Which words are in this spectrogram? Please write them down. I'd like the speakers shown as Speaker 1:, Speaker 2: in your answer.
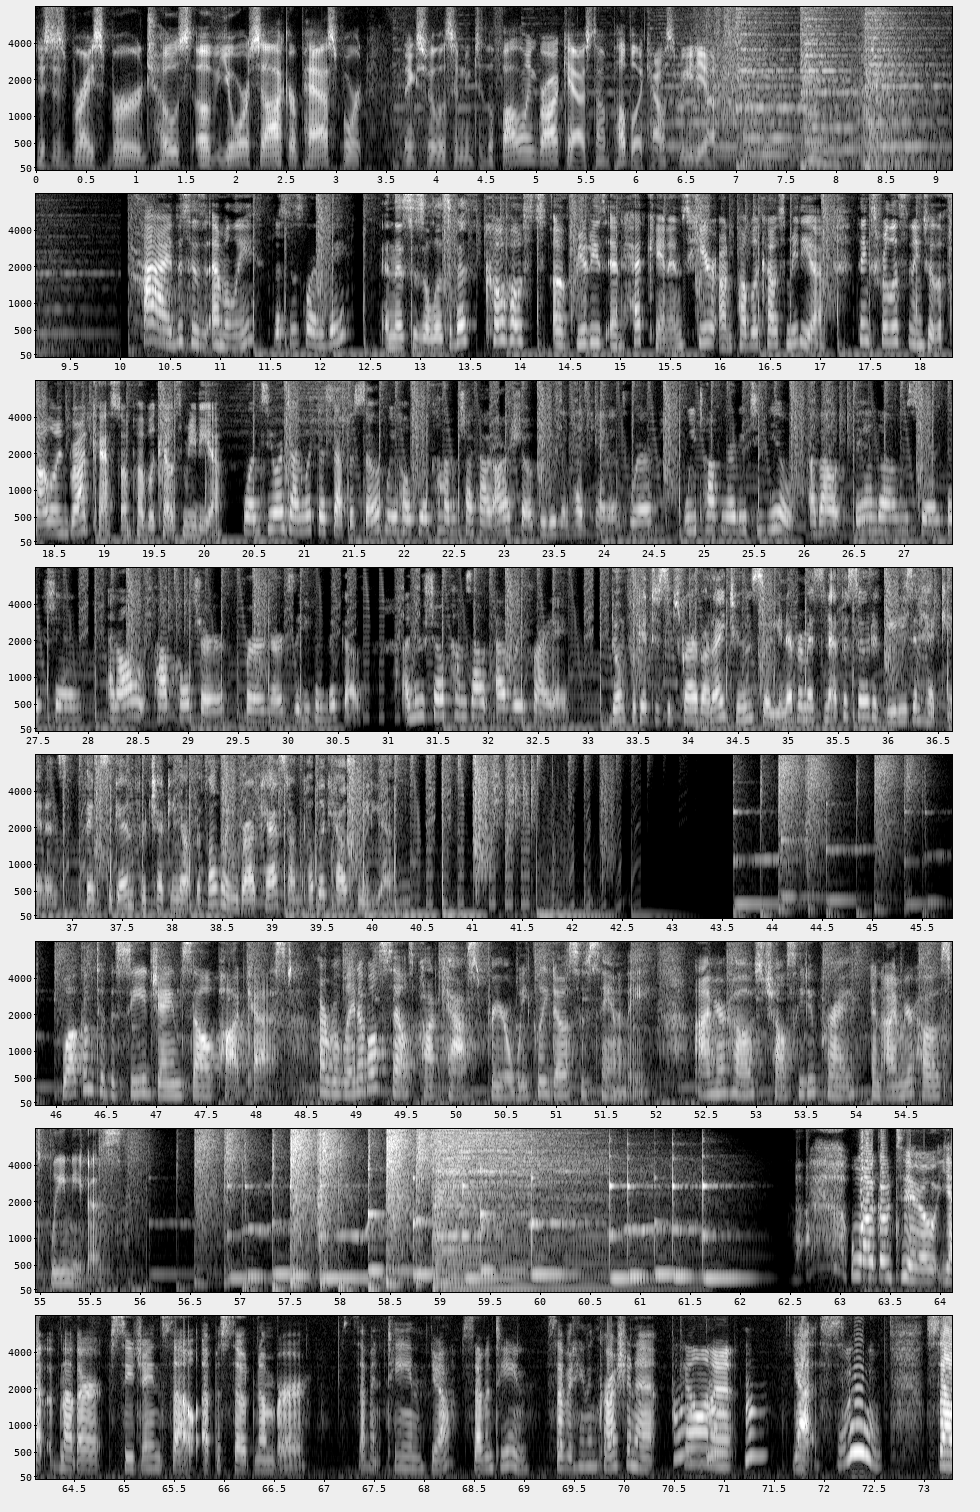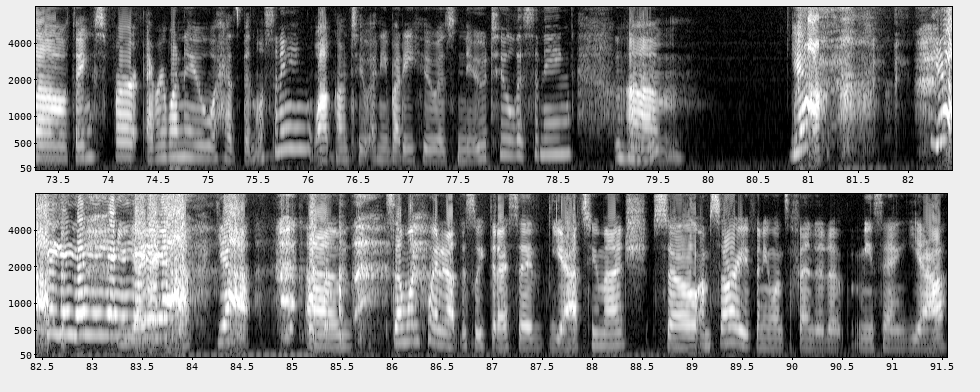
Speaker 1: This is Bryce Burge, host of Your Soccer Passport. Thanks for listening to the following broadcast on Public House Media.
Speaker 2: Hi, this is Emily,
Speaker 3: This is Lindsay.
Speaker 4: And this is Elizabeth.
Speaker 2: co hosts of Beauties and Headcanons here on Public House Media. Thanks for listening to the following broadcast on Public House Media.
Speaker 3: Once you are done with this episode, we hope you'll come check out our show, Beauties and Headcanons, where we talk nerdy to you about fandoms, fan fiction, and all pop culture for nerds that you can think of. A new show comes out every Friday.
Speaker 4: Don't forget to subscribe on iTunes so you never miss an episode of Beauties and Headcanons. Thanks again for checking out the following broadcast on Public House Media.
Speaker 5: Welcome to the C. Jane Cell podcast.
Speaker 6: a relatable sales podcast for your weekly dose of sanity. I'm your host, Chelsea Dupre.
Speaker 5: And I'm your host, Lee Nevis.
Speaker 6: Welcome to yet another C. Jane Cell episode number 17.
Speaker 5: Yeah, 17.
Speaker 6: 17 and crushing it.
Speaker 5: Killing it.
Speaker 6: Yes.
Speaker 5: Woo!
Speaker 6: So, thanks for everyone who has been listening. Welcome to anybody who is new to listening. Um, yeah.
Speaker 5: Yeah.
Speaker 6: yeah, yeah, yeah, yeah, yeah,
Speaker 5: yeah, yeah, yeah. yeah. Um, someone pointed out this week that I say yeah too much, so I'm sorry if anyone's offended at me saying yeah.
